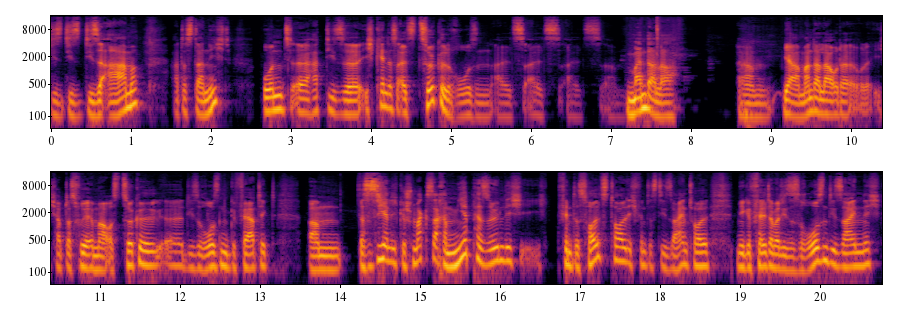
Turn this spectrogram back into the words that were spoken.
diese, diese, diese Arme hat es da nicht und äh, hat diese, ich kenne das als Zirkelrosen, als als als ähm, Mandala. Ähm, ja, Mandala oder, oder ich habe das früher immer aus Zirkel äh, diese Rosen gefertigt. Ähm, das ist sicherlich Geschmackssache. Mir persönlich, ich finde das Holz toll, ich finde das Design toll. Mir gefällt aber dieses Rosendesign nicht.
